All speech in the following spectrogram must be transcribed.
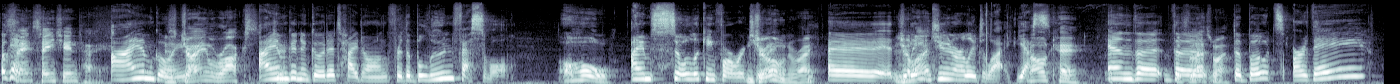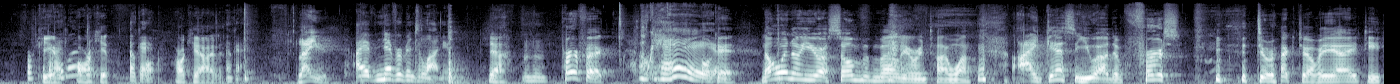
Okay. San, Sanxiantai. I am going. It's giant rocks. I am going to go to Taidong for the balloon festival. Oh, I am so looking forward to June, it. right? Uh, July? Late June, early July. Yes. Okay. And the the the boats are they Orchid Here, Island? Orchid. Okay. Or- Orchid Island. Okay. Lanyu. I have never been to Lanyu. Yeah. Perfect. Okay. Okay. Now I know you are so familiar in Taiwan. I guess you are the first director of AIT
